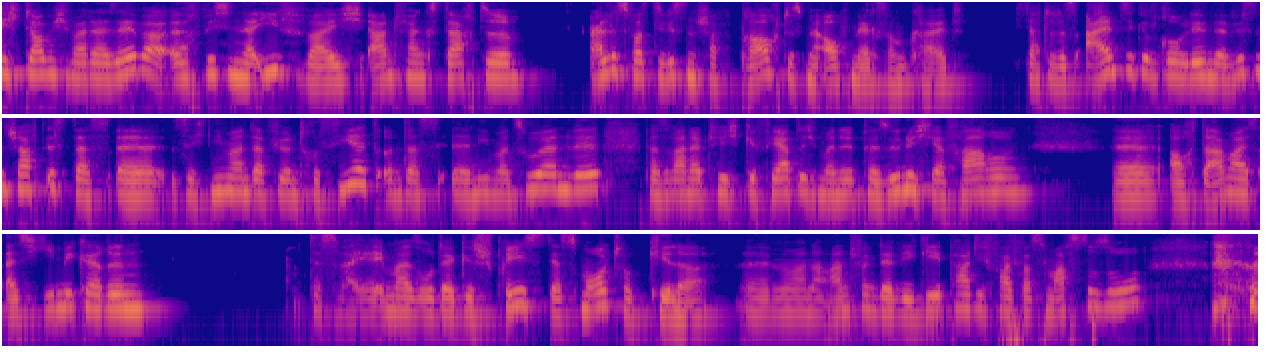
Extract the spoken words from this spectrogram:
Ich glaube, ich war da selber ein bisschen naiv, weil ich anfangs dachte, alles, was die Wissenschaft braucht, ist mehr Aufmerksamkeit. Ich dachte, das einzige Problem der Wissenschaft ist, dass äh, sich niemand dafür interessiert und dass äh, niemand zuhören will. Das war natürlich gefärbt durch meine persönliche Erfahrung, äh, auch damals als Chemikerin das war ja immer so der Gesprächs-, der Smalltalk-Killer. Äh, wenn man am Anfang der WG-Party fragt, was machst du so?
